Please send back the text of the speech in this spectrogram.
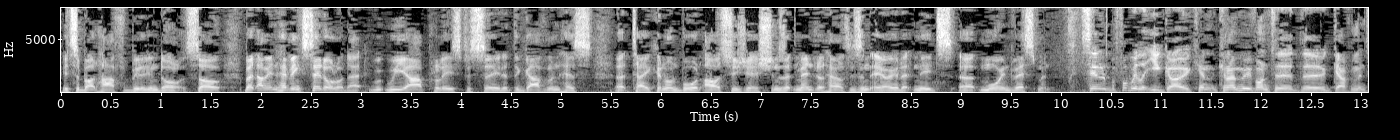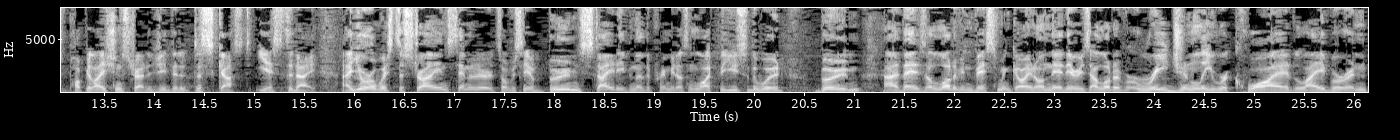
it's about half a billion dollars. So, but I mean, having said all of that, we are pleased to see that the government has uh, taken on board our suggestions that mental health is an area that needs uh, more investment. Senator, before we let you go, can, can I move on to the government's population strategy that it discussed yesterday? Uh, you're a West Australian Senator. It's obviously a boom state, even though the Premier doesn't like the use of the word boom. Uh, there's a lot of investment going on there. There is a lot of regionally required labour and,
